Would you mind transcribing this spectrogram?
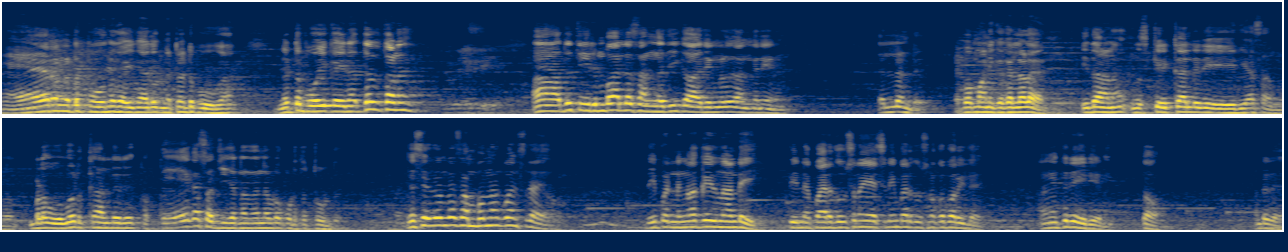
നേരെ ഇങ്ങോട്ട് പോകുന്നു കഴിഞ്ഞാൽ ഇങ്ങോട്ടോട്ട് പോവുക. ഇങ്ങോട്ട് പോയി കഴിഞ്ഞാൽ ഇത് എന്താണ്? ആ അത് തിരുമ്പാല്ല സംഗതി കാര്യങ്ങൾ അങ്ങനെയാണ്. എല്ലാം ഉണ്ട് അപ്പോൾ മണിക്കക്കല്ലളെ ഇതാണ് നിസ്കരിക്കാനുള്ള ഒരു ഏരിയ സംഭവം. ഇവിടെ ഒന്നെടുക്കാനുള്ള ഒരു പ്രത്യേക സജ്ജീകരണം തന്നെ ഇവിടെ കൊടുത്തിട്ടുണ്ട്. ജസ്റ്റ് ഇതെന്താ സംഭവം എന്നൊക്കെ മനസ്സിലായോ? ഇത് ഈ പെണ്ണുങ്ങളൊക്കെ ഇരുന്നാണ്ടേ പിന്നെ പരദൂഷണ ഏച്ചനെയും പരദൂഷണമൊക്കെ പറയില്ലേ? അങ്ങനത്തെ ഒരു ഏരിയയാണ്. കേട്ടോ ഉണ്ടല്ലേ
